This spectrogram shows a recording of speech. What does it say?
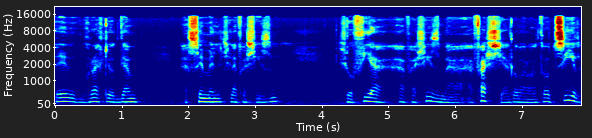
זה מוכרח להיות גם הסמל של הפשיזם, שהופיע הפשיזם, הפשצ'ה, כלומר אותו ציר,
